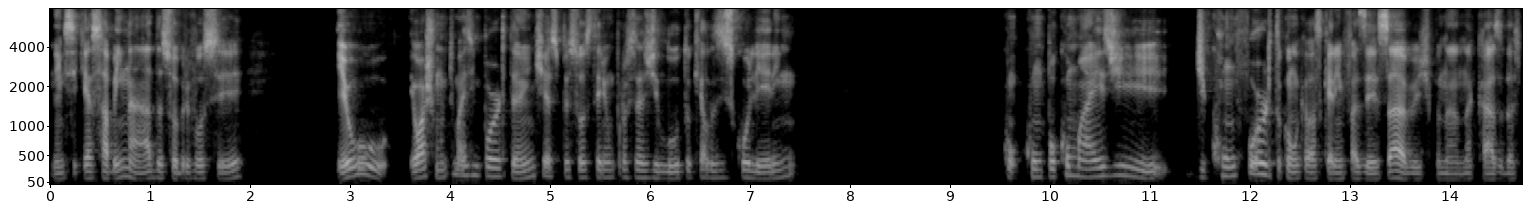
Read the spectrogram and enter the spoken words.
nem sequer sabem nada sobre você. Eu, eu acho muito mais importante as pessoas terem um processo de luto que elas escolherem com, com um pouco mais de, de conforto com o que elas querem fazer, sabe? Tipo, na, na casa das,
